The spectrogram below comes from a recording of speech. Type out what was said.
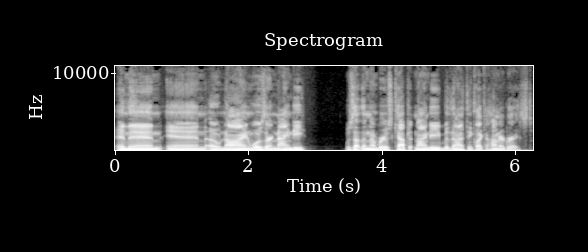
and then in 09 was there 90 was that the number it was capped at 90 but then i think like 100 raced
